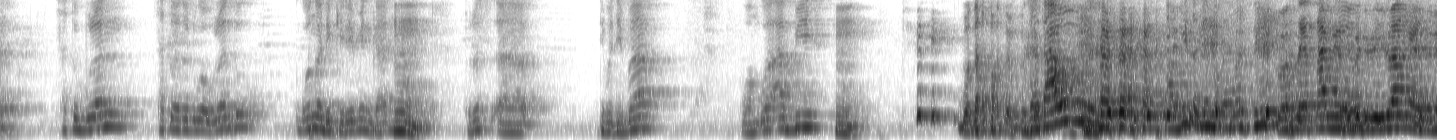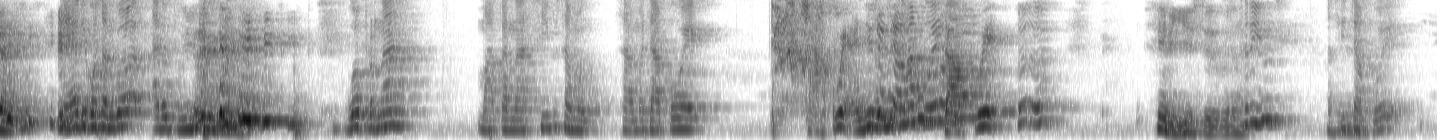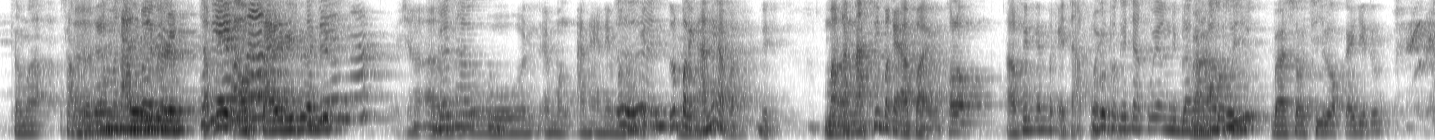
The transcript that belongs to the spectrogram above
Satu bulan, satu atau dua bulan tuh gua nggak dikirimin kan. hmm Terus eh, tiba-tiba uang gua habis. hmm buat apa tuh Gak tahu. habis aja pokoknya. Gua setan ya juga dibilang ya udah. Kayak di kosan gua ada tuyul. gua pernah makan nasi itu sama sama cakwe. Cakwe anjir. Sama cakwe. Cakwe Heeh, serius tuh beneran. serius. Nasi cakwe sama sambalnya sama sambal gitu kan. Tapi Saus enak. itu Tapi anjir. enak. Ya Nggak tahu. ampun, emang aneh-aneh banget Bis. Lu paling aneh apa? Bis? Makan nasi pakai apa ya? Kalau Alvin kan pakai cakwe. Gue pakai cakwe yang di belakang Bakso kampus. sih, bakso cilok kayak gitu.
